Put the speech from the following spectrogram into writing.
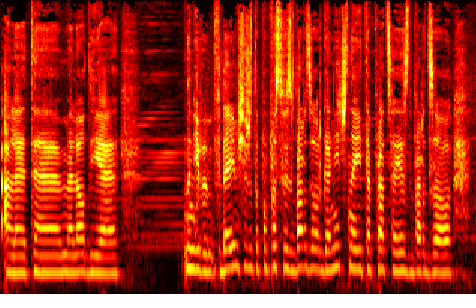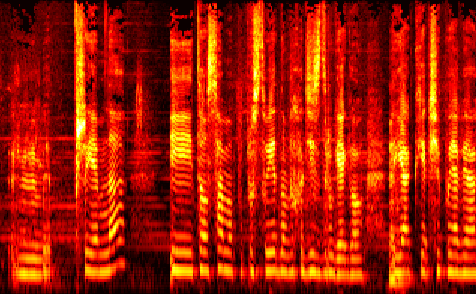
ale te melodie no nie wiem, wydaje mi się, że to po prostu jest bardzo organiczne i ta praca jest bardzo y, przyjemna. I to samo po prostu jedno wychodzi z drugiego. Mhm. Jak, jak się pojawia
